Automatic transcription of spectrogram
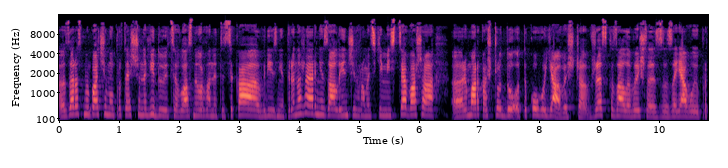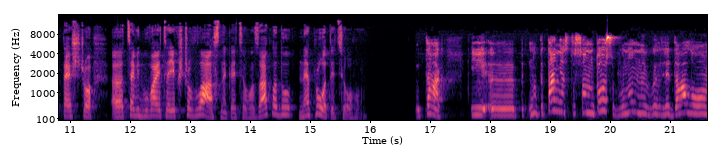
Е, Зараз ми бачимо про те, що навідуються власне органи ТЦК в різні тренажерні зали, інші громадські місця. Ваша е, ремарка щодо такого явища вже сказали, вийшли з заявою про те, що е, це відбувається, якщо власники цього закладу не проти цього. Так. І е, ну, питання стосовно того, щоб воно не виглядало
